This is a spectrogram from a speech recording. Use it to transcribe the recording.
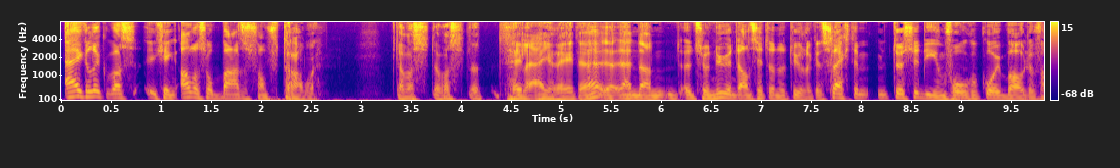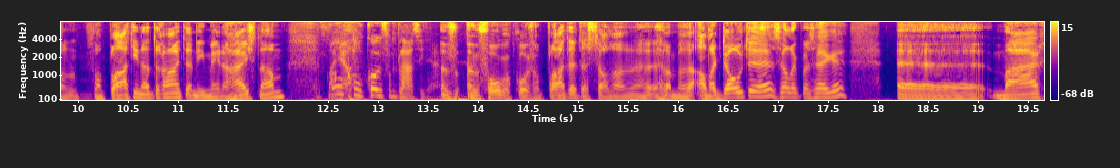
eigenlijk was, ging alles op basis van vertrouwen. Dat was, dat was het hele eierreden. Hè? En dan, zo nu en dan zit er natuurlijk een slechte tussen... die een vogelkooi bouwde van, van platina draait... en die mee naar huis nam. Een vogelkooi van platina? Een, een, vogelkooi van platina, dat is dan een, een anekdote, hè, zal ik maar zeggen. Uh, maar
